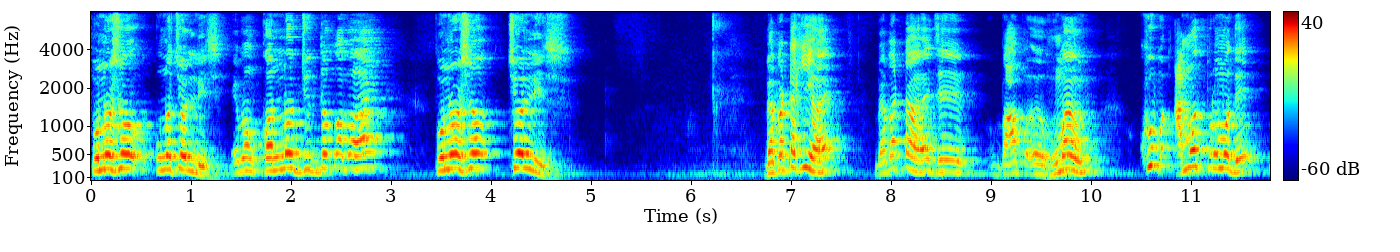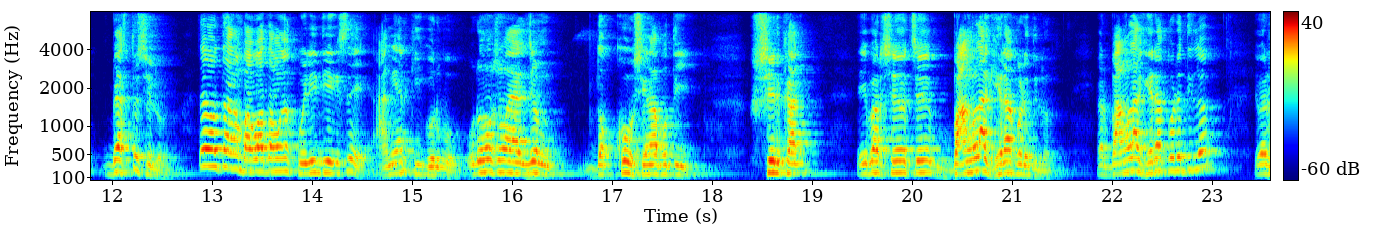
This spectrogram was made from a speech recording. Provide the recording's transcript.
পনেরোশো উনচল্লিশ এবং কন্নৌজ যুদ্ধ কবে হয়? পনেরোশো চল্লিশ। ব্যাপারটা কি হয়? ব্যাপারটা হয় যে বাব হুমায়ুন খুব আমোদ প্রমোদে ব্যস্ত ছিল। তাই আমার বাবা তো আমাকে করিয়ে দিয়ে গেছে, আমি আর কি করব? ওরকম সময় একজন দক্ষ সেনাপতি শের খান, এবার সে হচ্ছে বাংলা ঘেরা করে দিল। এবার বাংলা ঘেরা করে দিল, এবার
